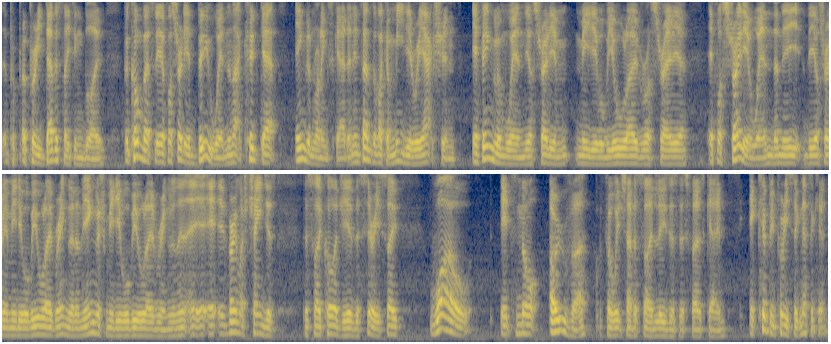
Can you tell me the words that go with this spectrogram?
a pretty devastating blow. But conversely, if Australia do win, then that could get England running scared. And in terms of like a media reaction, if England win, the Australian media will be all over Australia. If Australia win, then the, the Australian media will be all over England, and the English media will be all over England. And it, it, it very much changes the psychology of the series. So while it's not over for whichever side loses this first game, it could be pretty significant.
